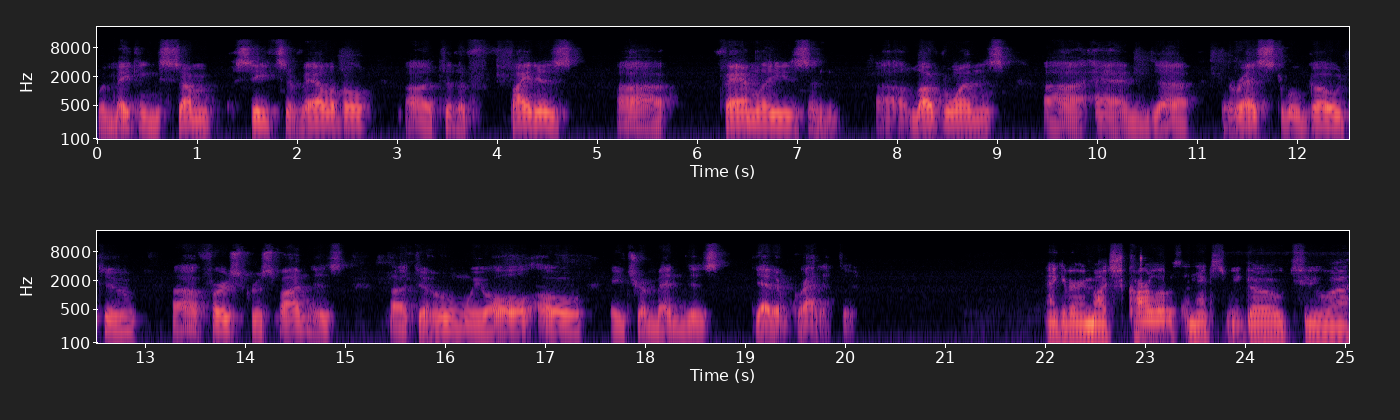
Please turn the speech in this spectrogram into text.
we're making some seats available to the fighters' families and loved ones. Uh, and uh, the rest will go to uh, first responders to whom we all owe a tremendous debt of gratitude. Thank you very much, Carlos. And next we go to uh,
